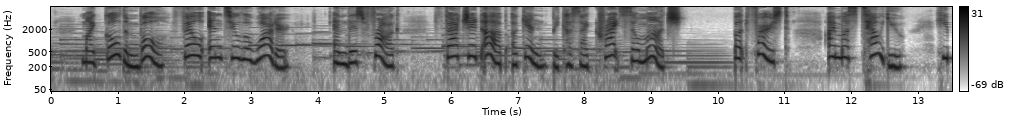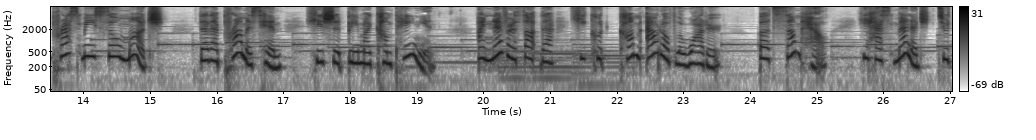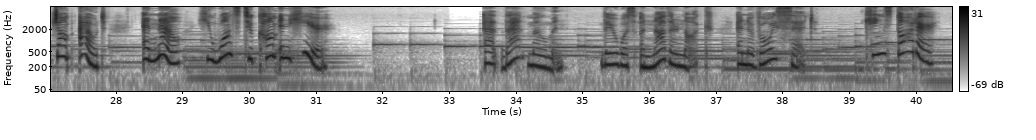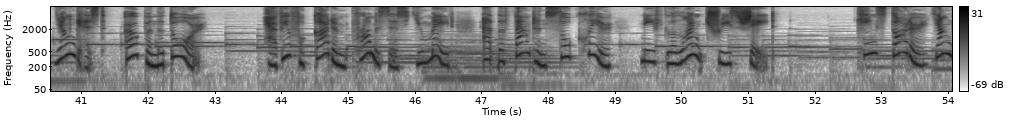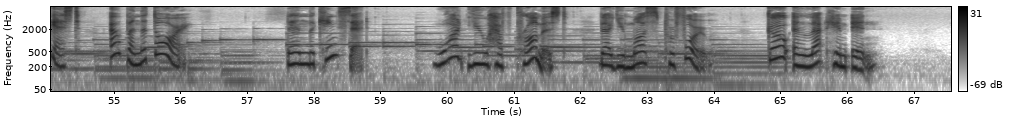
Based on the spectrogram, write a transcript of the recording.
my golden ball fell into the water, and this frog fetched it up again because I cried so much. But first, I must tell you, he pressed me so much that I promised him he should be my companion. I never thought that he could come out of the water, but somehow he has managed to jump out, and now he wants to come in here. At that moment, there was another knock, and a voice said, King's daughter, youngest, open the door. Have you forgotten promises you made at the fountain so clear neath the lime tree's shade? King's daughter, youngest, open the door. Then the king said, What you have promised, that you must perform. Go and let him in.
